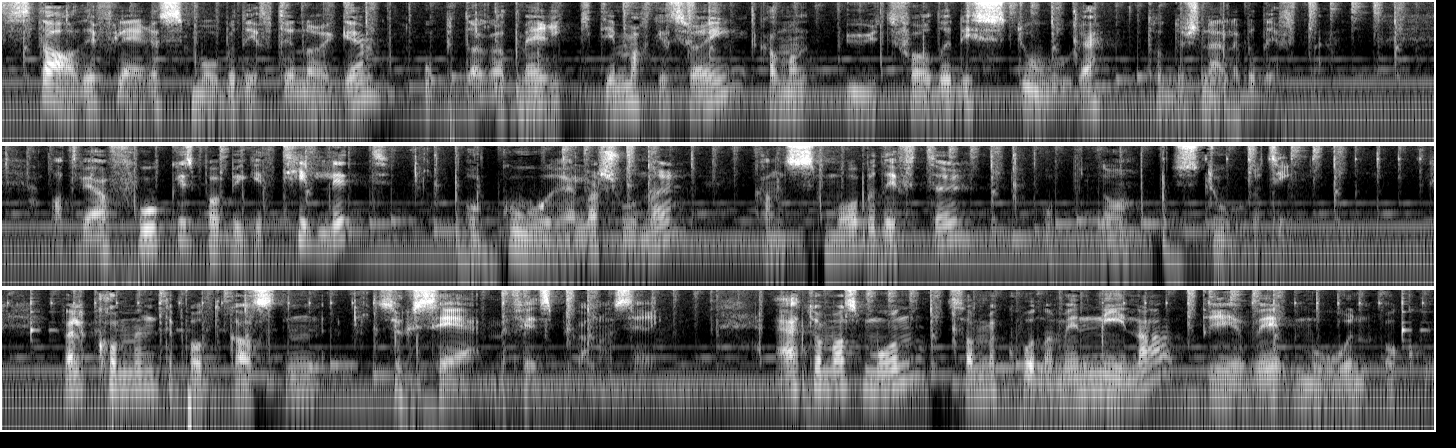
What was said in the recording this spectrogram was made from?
Stadig flere små bedrifter i Norge oppdager at med riktig markedsføring kan man utfordre de store, tradisjonelle bedriftene. At ved å ha fokus på å bygge tillit og gode relasjoner, kan små bedrifter oppnå store ting. Velkommen til podkasten 'Suksess med Facebook-annonsering'. Jeg er Thomas Moen. Sammen med kona mi Nina driver vi Moen og Co.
